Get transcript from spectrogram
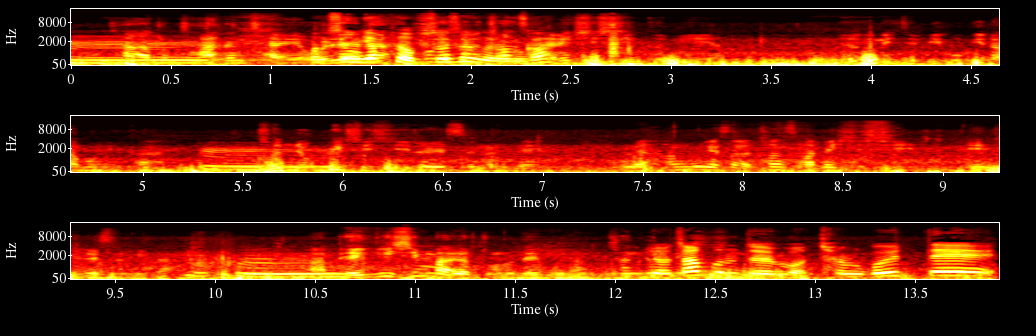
음. 차가 좀 작은 차예요. 막상 옆에 없어서 그런가? 1400cc급이에요. 여기는 이제 미국이다 보니까 음. 1600cc를 쓰는데 원래 한국에서는 1400cc 엔진을 씁니다. 음. 아 120마력 정도 되고요. 1600cc. 여자분들 뭐 장볼 때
